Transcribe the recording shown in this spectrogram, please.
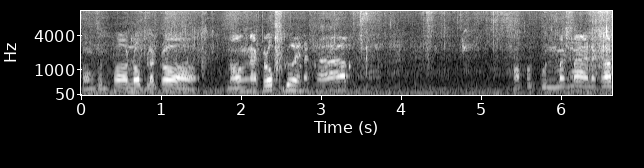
ของคุณพ่อนบแล้วก็ น้องนักรบด้วยนะครับ ขอบพระคุณมาก ๆ นะครับ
